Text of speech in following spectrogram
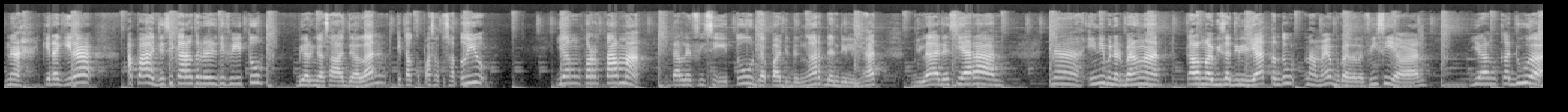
Nah, kira-kira apa aja sih karakter dari TV itu? Biar nggak salah jalan, kita kupas satu-satu yuk. Yang pertama, televisi itu dapat didengar dan dilihat bila ada siaran. Nah, ini bener banget. Kalau nggak bisa dilihat, tentu namanya bukan televisi ya kan? Yang kedua,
